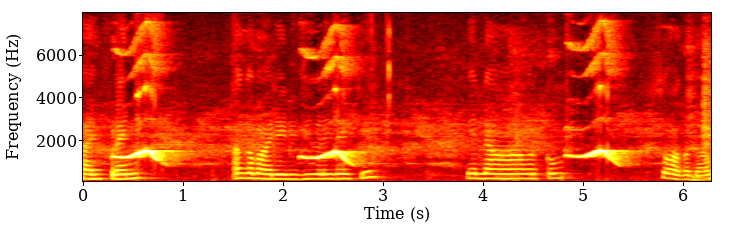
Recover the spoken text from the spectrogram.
ഹായ് ഫ്രണ്ട്സ് അങ്കമാലി രുചികളിലേക്ക് എല്ലാവർക്കും സ്വാഗതം.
